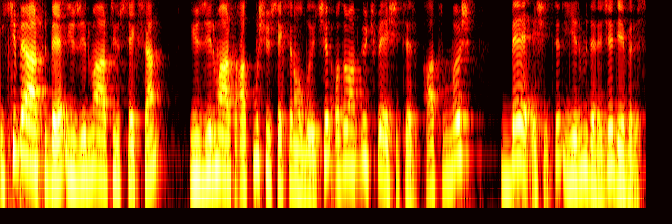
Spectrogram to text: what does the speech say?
2B artı B 120 artı 180 120 artı 60 180 olduğu için o zaman 3B eşittir 60 B eşittir 20 derece diyebiliriz.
